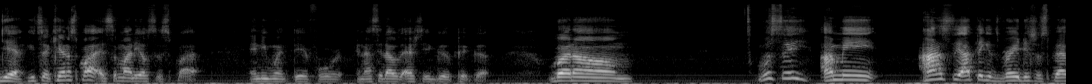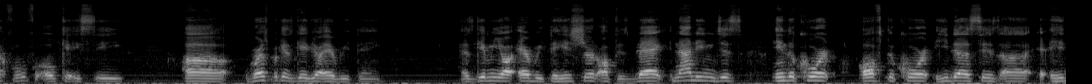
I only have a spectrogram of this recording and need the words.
Yeah, he took Kanter's spot and somebody else's spot, and he went there for it. And I said that was actually a good pickup. But um, we'll see. I mean, honestly, I think it's very disrespectful for OKC. Uh, Westbrook has gave y'all everything, has given y'all everything. His shirt off his back, not even just in the court, off the court. He does his uh, he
